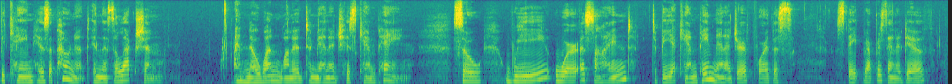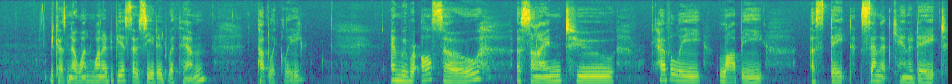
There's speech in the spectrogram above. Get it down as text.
became his opponent in this election. And no one wanted to manage his campaign. So we were assigned to be a campaign manager for this state representative because no one wanted to be associated with him publicly. And we were also assigned to heavily lobby a state Senate candidate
